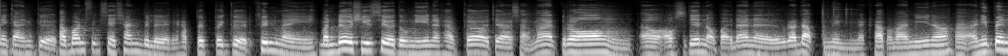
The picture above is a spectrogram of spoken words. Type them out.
ในการเกิดคาร์บอนฟิกเซชันไปเลยนะครับ ไปไปเกิดขึ้นในบันเดิลชีสเซลตรงนี้นะครับ ก็จะสามารถกรองเอาออกซิเจนออกไปได้ในระดับหนึ่งนะครับ ประมาณนี้เนาะอันนี้เป็น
